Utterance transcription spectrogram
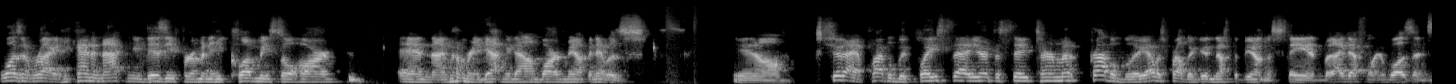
wasn't right. He kind of knocked me dizzy for a minute. He clubbed me so hard. And I remember he got me down, barred me up, and it was, you know, should I have probably placed that year at the state tournament? Probably. I was probably good enough to be on the stand, but I definitely wasn't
